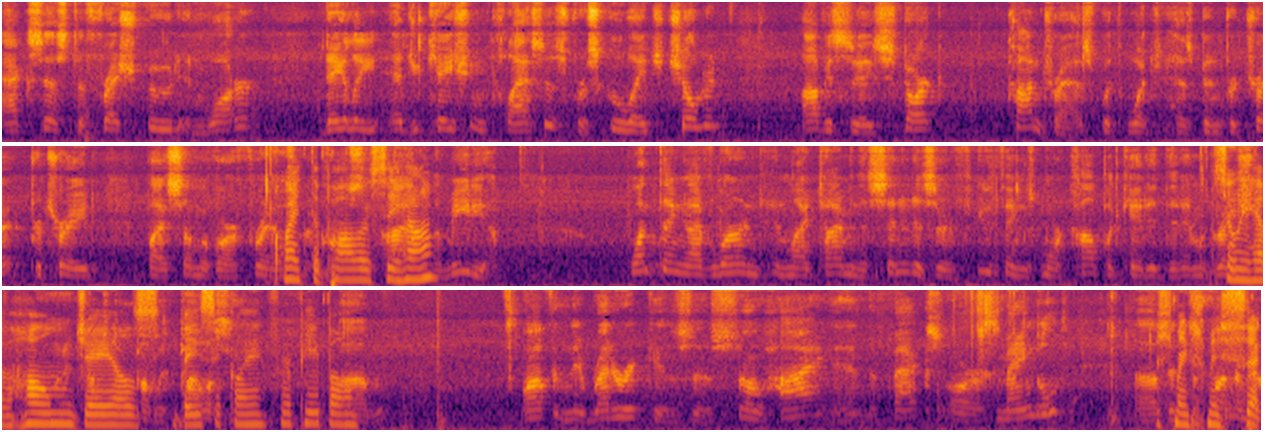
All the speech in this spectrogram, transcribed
access to fresh food and water, daily education classes for school aged children. Obviously, a stark contrast with what has been portray- portrayed by some of our friends. Quite the policy, aisle huh? The media. One thing I've learned in my time in the Senate is there are a few things more complicated than immigration. So we have home it comes to jails, basically, for people. Um, often the rhetoric is uh, so high and the facts are mangled. Uh, This makes me sick.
